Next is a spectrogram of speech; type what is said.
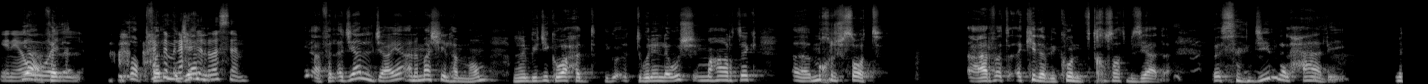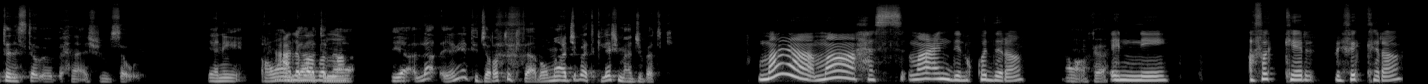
يعني يا، أول فال- بالضبط. حتى من فالأجيال- الرسم. يا في الاجيال الجاية أنا ما أشيل همهم. لأن بيجيك واحد تقولين له وش مهارتك؟ آه، مخرج صوت. عارفه كذا بيكون في تخصصات بزيادة. بس جيلنا الحالي متى نستوعب إحنا إيش بنسوي؟ يعني روان على قالت باب الله. يا لا يعني انت جربت الكتابة وما عجبتك ليش ما عجبتك؟ ما ما أحس ما عندي القدرة آه okay إني أفكر بفكرة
